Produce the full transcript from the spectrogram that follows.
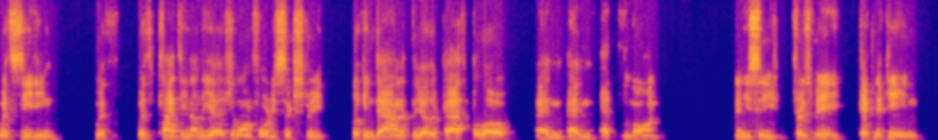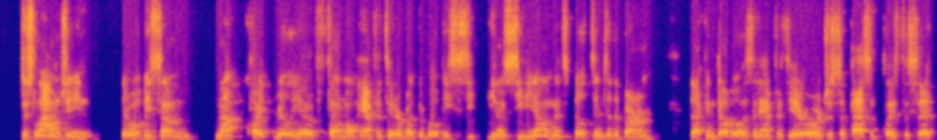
with seating, with, with planting on the edge along 46th Street, looking down at the other path below and, and at the lawn and you see frisbee, picnicking, just lounging. There will be some not quite really a formal amphitheater, but there will be you know seating elements built into the berm that can double as an amphitheater or just a passive place to sit.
